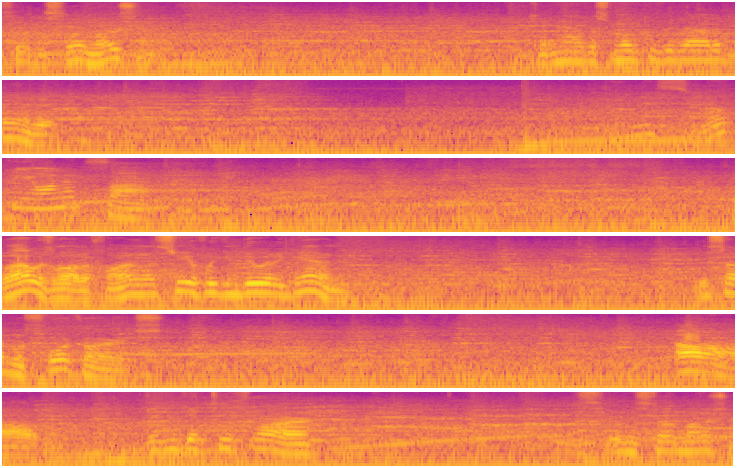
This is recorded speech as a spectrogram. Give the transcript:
See it in slow motion. Can't have a Smokey without a bandit. Smokey on its side. Well, that was a lot of fun. Let's see if we can do it again. This time with four cars. Oh, didn't get too far. It's in slow motion.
